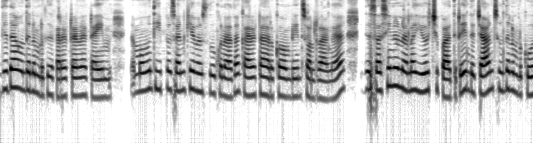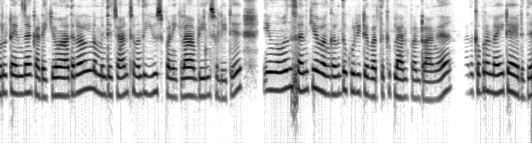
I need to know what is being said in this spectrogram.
இதுதான் வந்து நம்மளுக்கு கரெக்டான டைம் நம்ம வந்து இப்போ சன்கேவை தூக்குனா தான் கரெக்டாக இருக்கும் அப்படின்னு சொல்கிறாங்க இதை சசினும் நல்லா யோசிச்சு பார்த்துட்டு இந்த சான்ஸ் வந்து நம்மளுக்கு ஒரு டைம் தான் கிடைக்கும். அதனால் நம்ம இந்த சான்ஸை வந்து யூஸ் பண்ணிக்கலாம் அப்படின்னு சொல்லிட்டு இவங்க வந்து சனிக்கிழமை அங்கேருந்து கூட்டிகிட்டு வரதுக்கு பிளான் பண்ணுறாங்க அதுக்கப்புறம் நைட் ஆகிடுது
